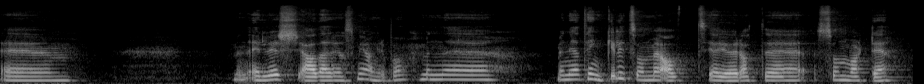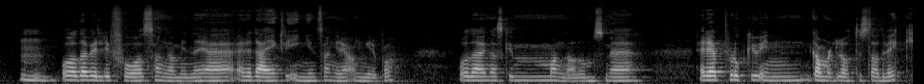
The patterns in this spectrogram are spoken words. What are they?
Eh, men ellers Ja, det er ganske mye jeg angrer på. Men, eh, men jeg tenker litt sånn med alt jeg gjør, at eh, sånn ble det. Og det er veldig få av sangene mine jeg, Eller det er egentlig ingen sanger jeg angrer på. Og det er ganske mange av dem som jeg Eller jeg plukker jo inn gamle låter stadig vekk.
